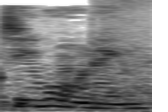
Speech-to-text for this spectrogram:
Penalty warning.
